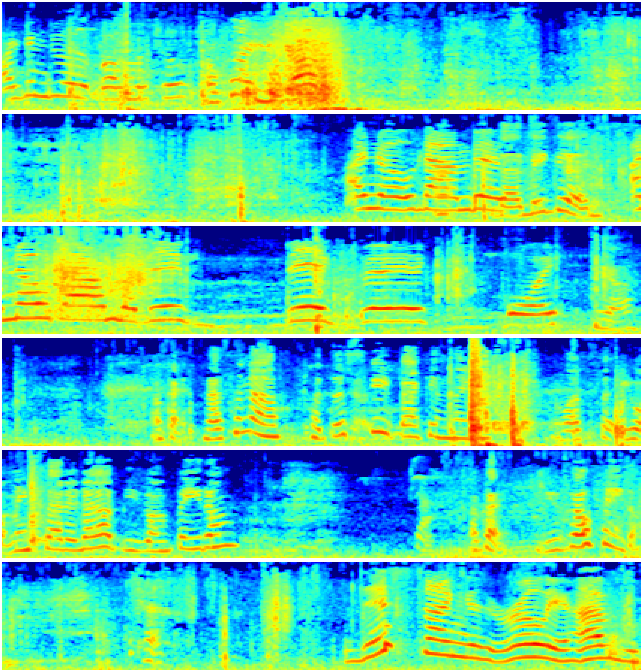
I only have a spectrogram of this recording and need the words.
I can do it by myself. Okay, you got it. I know that I'm big. That'd be good. I know that I'm a big, big, big boy. Yeah. Okay, that's enough. Put the scoop back in there. Let's set, you want me to set it up? You gonna feed them? Yeah. Okay, you go feed them. Okay. This thing is really heavy. You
